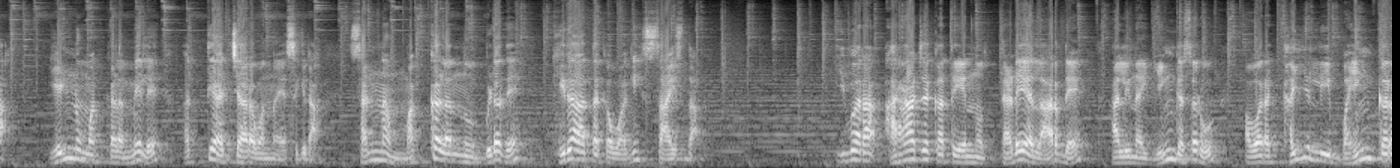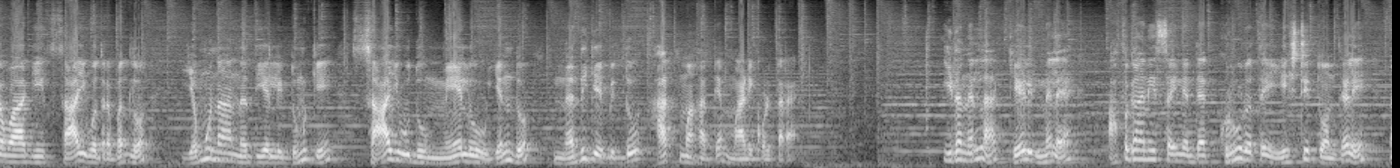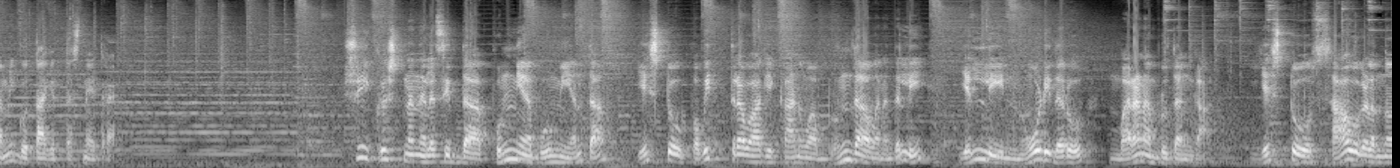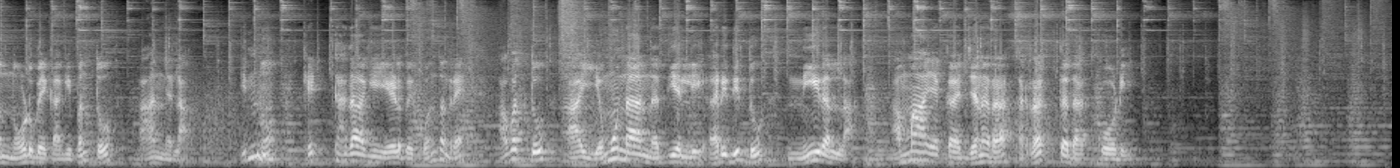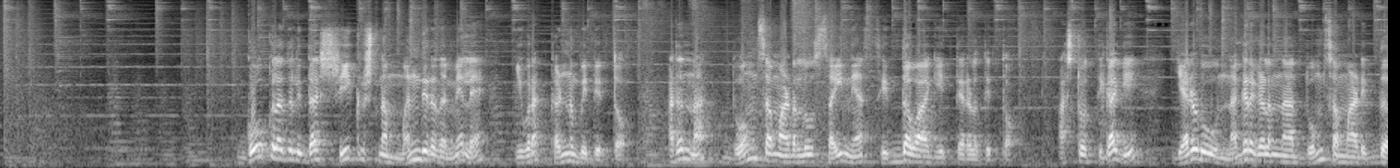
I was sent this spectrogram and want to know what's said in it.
ಹೆಣ್ಣು ಮಕ್ಕಳ ಮೇಲೆ ಅತ್ಯಾಚಾರವನ್ನು ಎಸಗಿದ. ಸಣ್ಣ ಮಕ್ಕಳನ್ನು ಬಿಡದೆ ಕಿರಾತಕವಾಗಿ ಸಾಯಿಸಿದ. ಇವರ ಅರಾಜಕತೆಯನ್ನು ತಡೆಯಲಾರದೆ ಅಲ್ಲಿನ ಹೆಂಗಸರು ಅವರ ಕೈಯಲ್ಲಿ ಭಯಂಕರವಾಗಿ ಸಾಯುವುದರ ಬದಲು ಯಮುನಾ ನದಿಯಲ್ಲಿ ಧುಮುಕಿ ಸಾಯುವುದು ಮೇಲು ಎಂದು ನದಿಗೆ ಬಿದ್ದು ಆತ್ಮಹತ್ಯೆ ಮಾಡಿಕೊಳ್ತಾರೆ. ಇದನ್ನೆಲ್ಲ ಕೇಳಿದ ಮೇಲೆ ಅಫ್ಘಾನಿ ಸೈನ್ಯದ ಕ್ರೂರತೆ ಎಷ್ಟಿತ್ತು ಅಂತೇಳಿ ನಮಗೆ ಗೊತ್ತಾಗುತ್ತೆ, ಸ್ನೇಹಿತರೆ. ಶ್ರೀಕೃಷ್ಣ ನೆಲೆಸಿದ್ದ ಪುಣ್ಯ ಭೂಮಿ ಅಂತ ಎಷ್ಟೋ ಪವಿತ್ರವಾಗಿ ಕಾಣುವ ಬೃಂದಾವನದಲ್ಲಿ ಎಲ್ಲಿ ನೋಡಿದರೂ ಮರಣ ಮೃದಂಗ. ಎಷ್ಟೋ ಸಾವುಗಳನ್ನು ನೋಡಬೇಕಾಗಿ ಬಂತು ಆ ನೆಲ. ಇನ್ನು ಕೆಟ್ಟದಾಗಿ ಹೇಳಬೇಕು ಅಂತಂದರೆ, ಅವತ್ತು ಆ ಯಮುನಾ ನದಿಯಲ್ಲಿ ಹರಿದಿದ್ದು ನೀರಲ್ಲ, ಅಮಾಯಕ ಜನರ ರಕ್ತದ ಕೋಡಿ. ಗೋಕುಲದಲ್ಲಿದ್ದ ಶ್ರೀಕೃಷ್ಣ ಮಂದಿರದ ಮೇಲೆ ಇವರ ಕಣ್ಣು ಬಿದ್ದಿತ್ತು. ಅದನ್ನ ಧ್ವಂಸ ಮಾಡಲು ಸೈನ್ಯ ಸಿದ್ಧವಾಗಿ ತೆರಳುತ್ತಿತ್ತು. ಅಷ್ಟೊತ್ತಿಗಾಗಿ ಎರಡು ನಗರಗಳನ್ನು ಧ್ವಂಸ ಮಾಡಿದ್ದ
